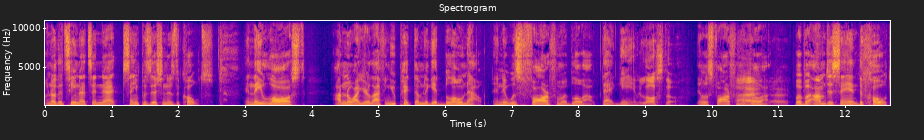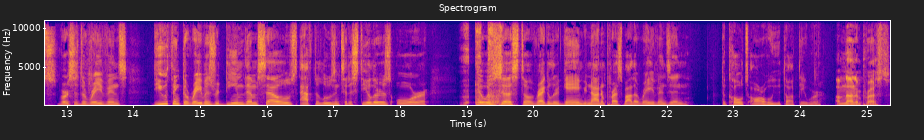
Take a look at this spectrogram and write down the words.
Another team that's in that same position is the Colts, and they lost. I don't know why you're laughing. You picked them to get blown out, and it was far from a blowout. That game. They lost though. It was far from a All right, blowout. all right. But but I'm just saying the Colts versus the Ravens. Do you think the Ravens redeemed themselves after losing to the Steelers, or it was just a regular game. You're not impressed by the Ravens, and the Colts are who you thought they were. I'm not impressed.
